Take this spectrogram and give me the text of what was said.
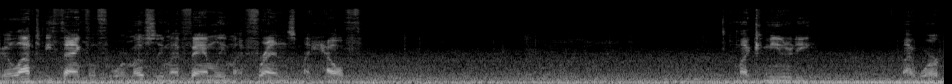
We have a lot to be thankful for, mostly my family, my friends, my health, my community, my work.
